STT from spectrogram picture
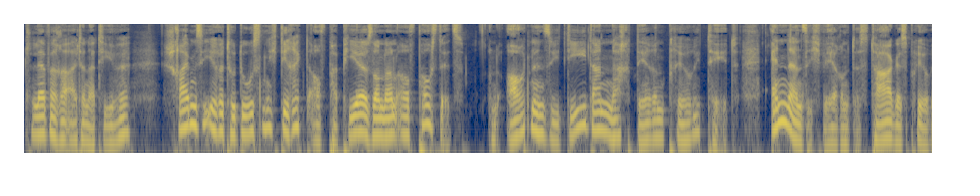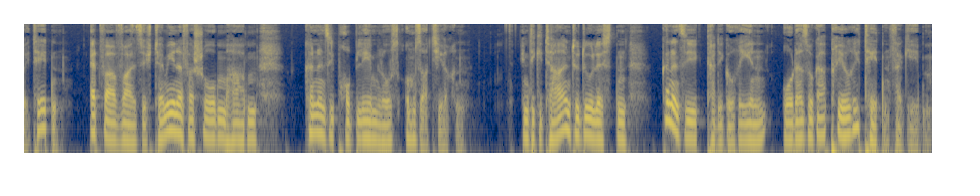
Clevere Alternative, schreiben Sie Ihre To-Dos nicht direkt auf Papier, sondern auf Post-its und ordnen Sie die dann nach deren Priorität. Ändern sich während des Tages Prioritäten, etwa weil sich Termine verschoben haben, können Sie problemlos umsortieren. In digitalen To-Do-Listen können Sie Kategorien oder sogar Prioritäten vergeben.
